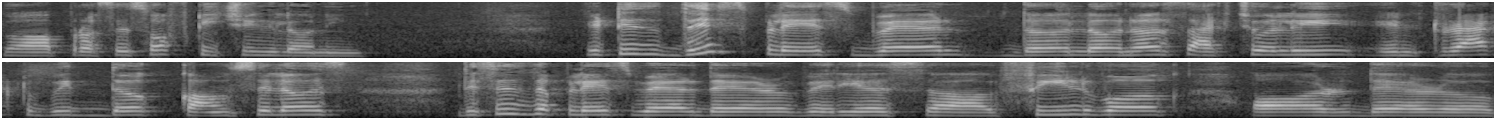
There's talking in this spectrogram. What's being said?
uh, process of teaching learning. It is this place where the learners actually interact with the counselors this is the place where their various uh, field work or their uh,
